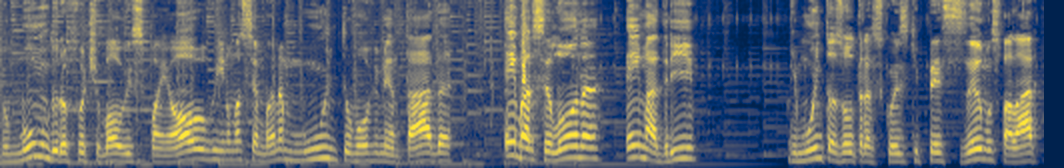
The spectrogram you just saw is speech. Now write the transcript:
no mundo do futebol espanhol e numa semana muito movimentada em Barcelona, em Madrid e muitas outras coisas que precisamos falar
